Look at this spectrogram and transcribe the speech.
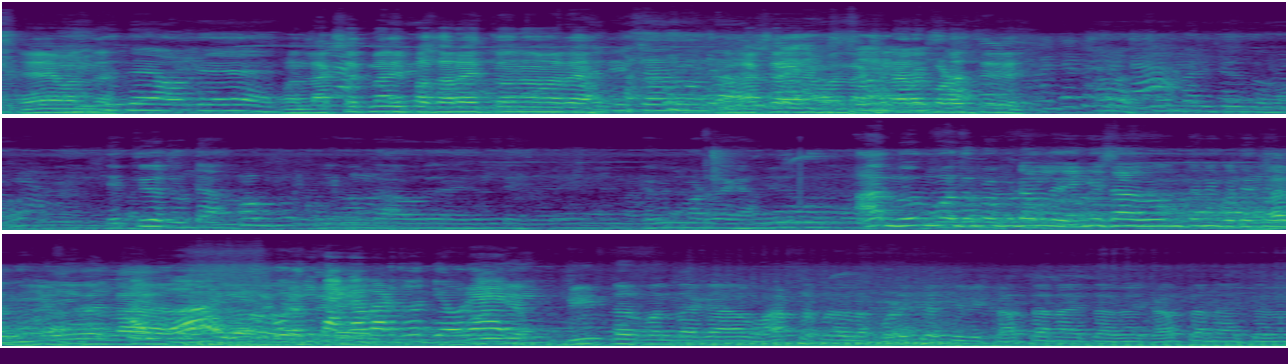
ಏ ಒಂದು ಒಂದ್ ಲಕ್ಷದ ಮೇಲೆ ಇಪ್ಪತ್ತು ಸಾವಿರ ಇತ್ತು ಒಂದ್ ಲಕ್ಷ ಒಂದ್ ಲಕ್ಷ ಕೊಡಿಸ್ತೀವಿ. ಎತ್ತಿದ ದುಡ್ಡ? ಈ ಒಂದು ಅವ್ರ ಇದರಲ್ಲಿ ಪೇಮೆಂಟ್ ಮಾಡಿದಾಗ ಆ ನೂರ ಮೂವತ್ತು ರೂಪಾಯಿ ಬಿಡಲ್ಲ ಹೆಂಗೆ ಸಾಗು ಅಂತಾನೆ ಗೊತ್ತಿಲ್ಲ. ಪೂರ್ತಿ ತಗೋಬಾರ್ದು ದೇವ್ರೇ. ಬೀಟ್ನವ್ರು ಬಂದಾಗ ವಾಟ್ಸಪ್ ಎಲ್ಲ ಬಡ್ಕೊತೀವಿ ಕಳ್ತನ ಆಯ್ತವೆ ಕಳ್ತನ ಆಯ್ತವೆ.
